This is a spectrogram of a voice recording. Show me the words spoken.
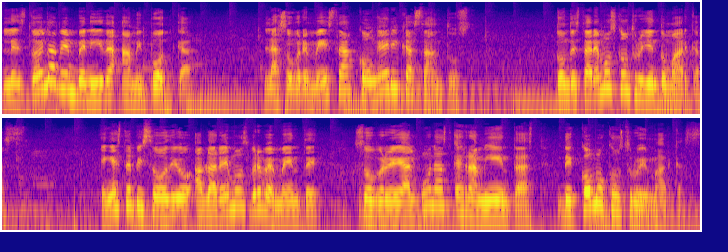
Les doy la bienvenida a mi podcast, La Sobremesa con Erika Santos, donde estaremos construyendo marcas. En este episodio hablaremos brevemente sobre algunas herramientas de cómo construir marcas.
